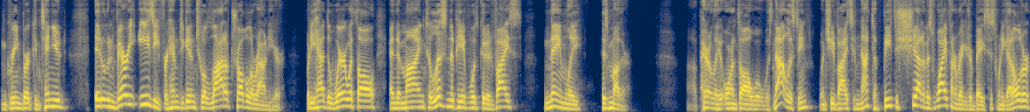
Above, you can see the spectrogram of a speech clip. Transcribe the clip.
And Greenberg continued, it would have been very easy for him to get into a lot of trouble around here, but he had the wherewithal and the mind to listen to people with good advice, namely his mother. Uh, apparently, Orenthal was not listening when she advised him not to beat the shit out of his wife on a regular basis when he got older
